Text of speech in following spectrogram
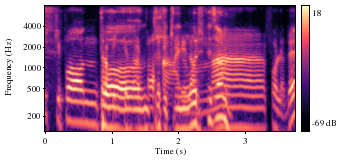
Ikke på trafikken, i trafikken i nord, liksom. foreløpig.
